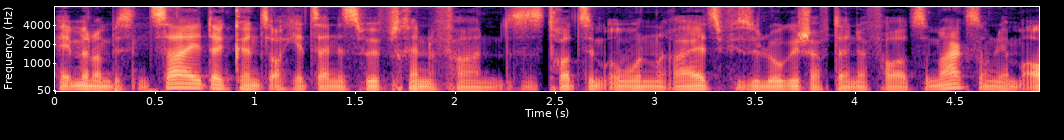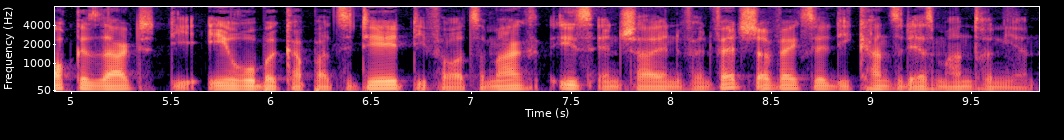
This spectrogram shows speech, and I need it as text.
hätten wir noch ein bisschen Zeit, dann könntest du auch jetzt deine Swift-Rennen fahren. Das ist trotzdem irgendwo ein Reiz physiologisch auf deine VHC Max und wir haben auch gesagt, die aerobe Kapazität, die VHC Max, ist entscheidend für den Fettstoffwechsel, die kannst du dir erstmal antrainieren.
